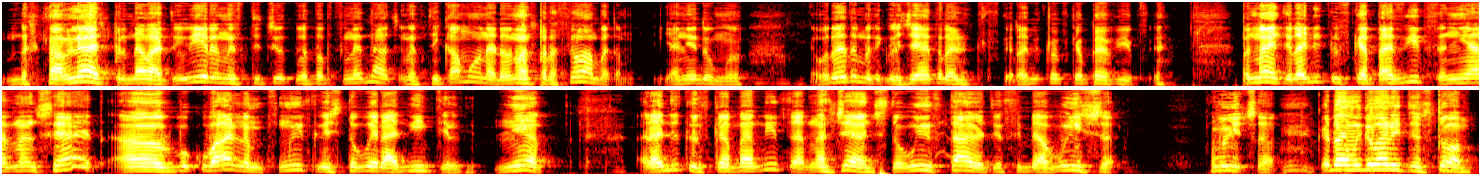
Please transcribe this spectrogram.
вдохновлять, придавать уверенности, чувство собственной значимости? Кому надо? Он вас спросил об этом? Я не думаю. Вот в этом и заключается родительская, родительская позиция. Понимаете, родительская позиция не означает э, в буквальном смысле, что вы родитель. Нет. Родительская позиция означает, что вы ставите себя выше, выше. Когда вы говорите, что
